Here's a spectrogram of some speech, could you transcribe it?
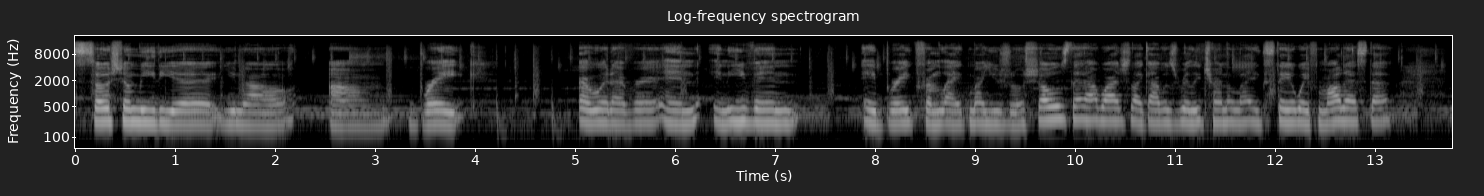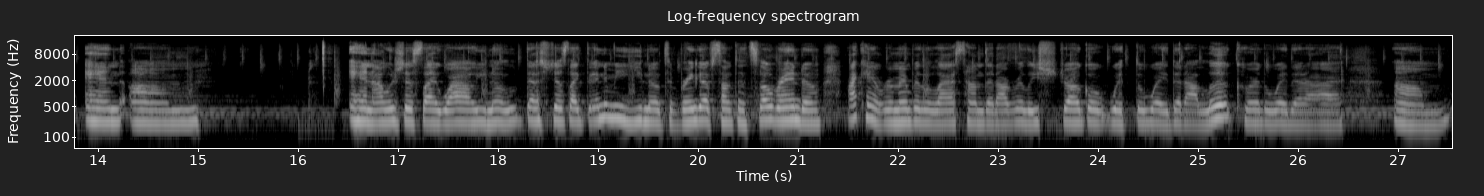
social media, you know, um, break or whatever, and and even a break from like my usual shows that I watch. Like I was really trying to like stay away from all that stuff and um and I was just like, wow, you know, that's just like the enemy, you know, to bring up something so random. I can't remember the last time that I really struggled with the way that I look or the way that I um,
